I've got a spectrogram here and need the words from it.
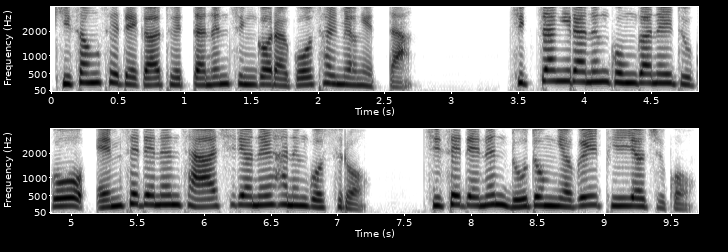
기성세대가 됐다는 증거라고 설명했다. 직장이라는 공간을 두고 M세대는 자아 실현을 하는 곳으로 G세대는 노동력을 빌려주고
